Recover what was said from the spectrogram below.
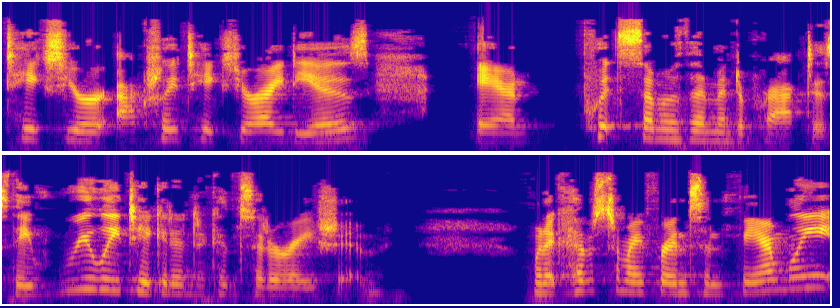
takes your actually takes your ideas and puts some of them into practice. They really take it into consideration. When it comes to my friends and family,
